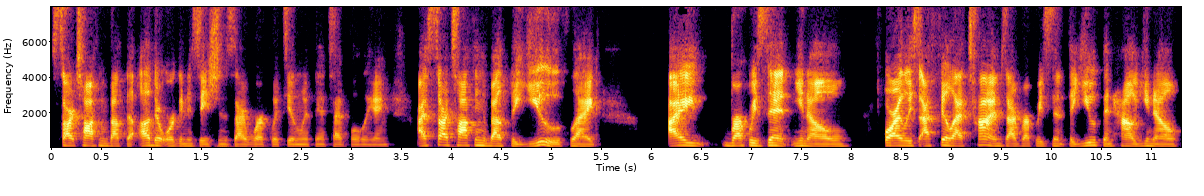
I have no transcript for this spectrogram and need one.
start talking about the other organizations I work with dealing with anti bullying. I start talking about the youth, like I represent, you know, or at least I feel at times I represent the youth and how, you know,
